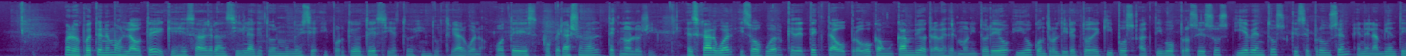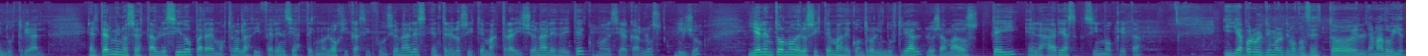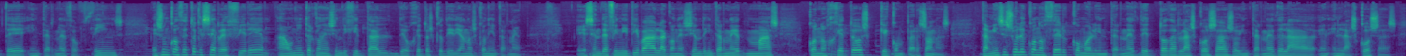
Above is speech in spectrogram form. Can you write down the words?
Bueno, después tenemos la OT, que es esa gran sigla que todo el mundo dice, ¿y por qué OT si esto es industrial? Bueno, OT es Operational Technology. Es hardware y software que detecta o provoca un cambio a través del monitoreo y o control directo de equipos, activos, procesos y eventos que se producen en el ambiente industrial. El término se ha establecido para demostrar las diferencias tecnológicas y funcionales entre los sistemas tradicionales de IT, como decía Carlos Lillo, y el entorno de los sistemas de control industrial, los llamados TI en las áreas sin moqueta. Y ya por último, el último concepto, el llamado IoT, Internet of Things, es un concepto que se refiere a una interconexión digital de objetos cotidianos con Internet. Es en definitiva la conexión de Internet más con objetos que con personas. También se suele conocer como el Internet de todas las cosas o Internet de en las cosas.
